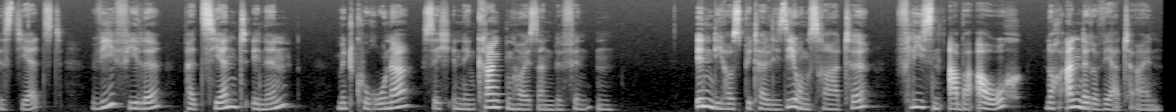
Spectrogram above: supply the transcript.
ist jetzt, wie viele Patientinnen mit Corona sich in den Krankenhäusern befinden. In die Hospitalisierungsrate fließen aber auch noch andere Werte ein.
